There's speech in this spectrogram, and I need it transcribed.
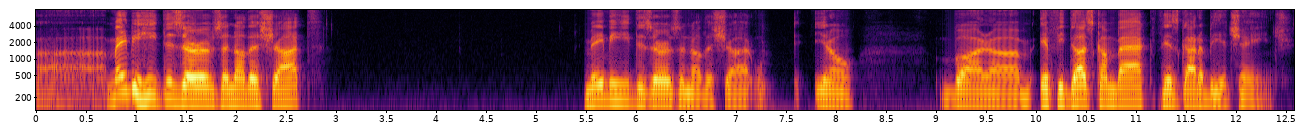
Uh, maybe he deserves another shot. Maybe he deserves another shot, you know. But um, if he does come back, there's got to be a change.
